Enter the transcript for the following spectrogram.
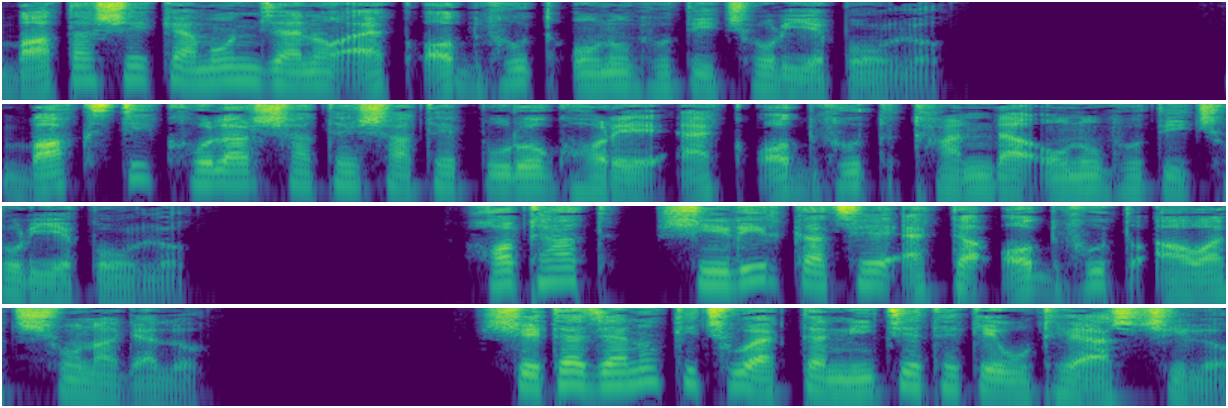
বাতাসে কেমন যেন এক অদ্ভুত অনুভূতি ছড়িয়ে পড়ল। বাক্সটি খোলার সাথে সাথে পুরো ঘরে এক অদ্ভুত ঠান্ডা অনুভূতি ছড়িয়ে পড়ল। হঠাৎ সিঁড়ির কাছে একটা অদ্ভুত আওয়াজ শোনা গেল। সেটা যেন কিছু একটা নিচে থেকে উঠে আসছিল।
